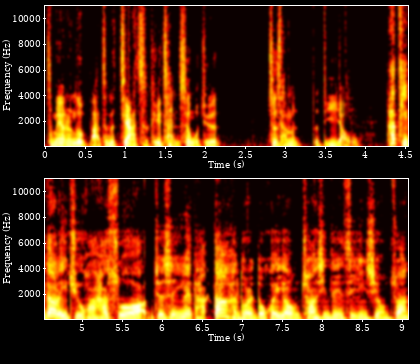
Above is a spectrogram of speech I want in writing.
怎么样能够把这个价值可以产生？我觉得这是他们的第一要务。他提到了一句话，他说，就是因为他当然很多人都会用创新这件事情是用专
